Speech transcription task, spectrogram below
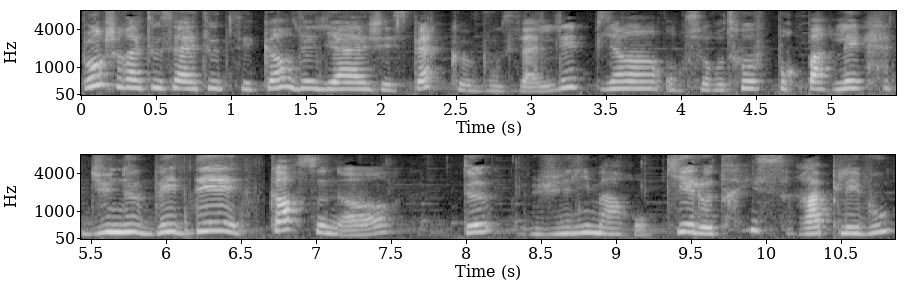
Bonjour à tous et à toutes, c'est Cordelia, j'espère que vous allez bien. On se retrouve pour parler d'une BD Corps sonore de Julie Marot, qui est l'autrice, rappelez-vous,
